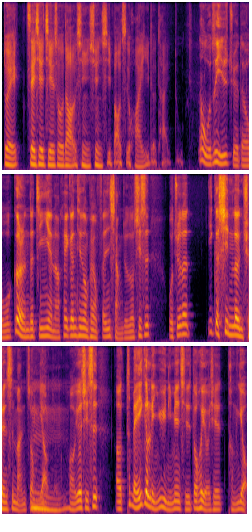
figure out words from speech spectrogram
对这些接收到的讯讯息保持怀疑的态度。那我自己是觉得，我个人的经验呢、啊，可以跟听众朋友分享，就是说，其实我觉得一个信任圈是蛮重要的、嗯、哦，尤其是呃，每一个领域里面其实都会有一些朋友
